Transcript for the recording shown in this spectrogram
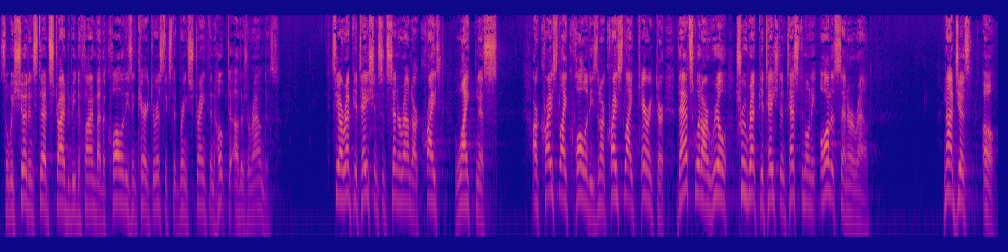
So we should instead strive to be defined by the qualities and characteristics that bring strength and hope to others around us. See, our reputation should center around our Christ likeness our Christ like qualities and our Christ like character. That's what our real, true reputation and testimony ought to center around. Not just, oh,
